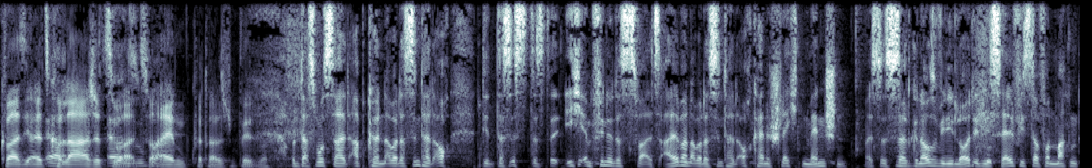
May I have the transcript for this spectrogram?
quasi als Collage zu, ja, zu einem quadratischen Bild macht. Und das musst du halt abkönnen, aber das sind halt auch, das ist, das, ich empfinde das zwar als albern, aber das sind halt auch keine schlechten Menschen. Weißt du, es ist halt genauso wie die Leute, die Selfies davon machen,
